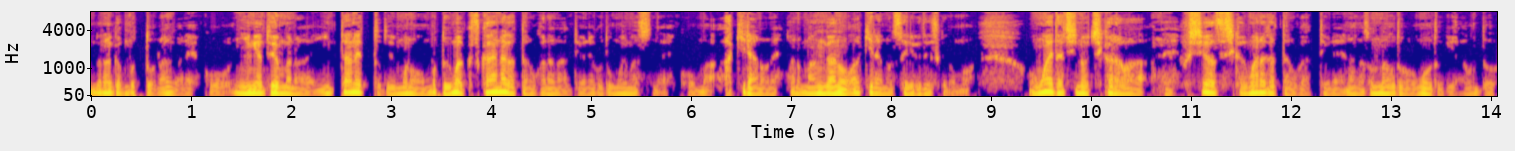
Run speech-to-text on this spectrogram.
なんかもっとなんかね、こう、人間というものはインターネットというものをもっとうまく使えなかったのかななんていうね、こと思いますね。こう、まあ、アキラのね、あの漫画のアキラのセリフですけども、お前たちの力はね、不幸せしか生まなかったのかっていうね、なんかそんなことを思うときが本当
